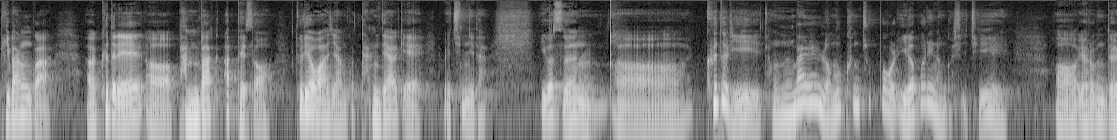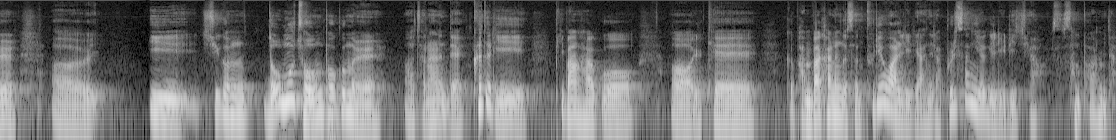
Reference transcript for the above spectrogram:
비방과 어, 그들의 어, 반박 앞에서 두려워하지 않고 담대하게 외칩니다. 이것은 어, 그들이 정말 너무 큰 축복을 잃어버리는 것이지. 어, 여러분들 어, 이 지금 너무 좋은 복음을 어, 전하는데 그들이 비방하고 어, 이렇게 그 반박하는 것은 두려워할 일이 아니라 불쌍히 여길 일이죠. 그래서 선포합니다.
